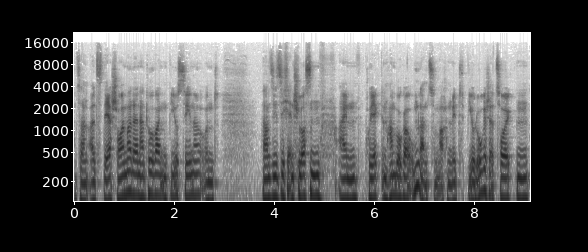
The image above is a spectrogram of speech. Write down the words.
sozusagen als der Schäumer der und Bioszene und haben sie sich entschlossen, ein Projekt im Hamburger Umland zu machen mit biologisch erzeugten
